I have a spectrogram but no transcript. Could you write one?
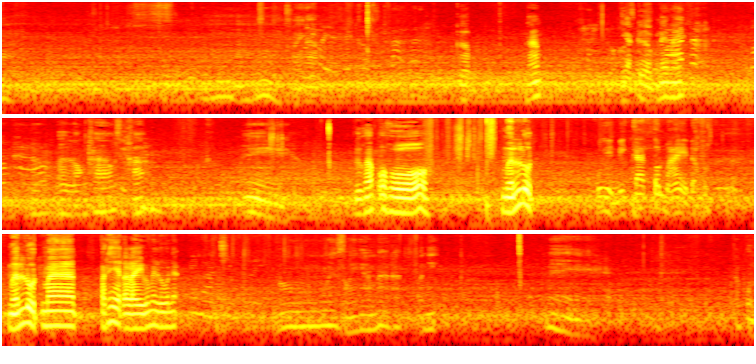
มอืมสวยไม่งามได้ว่าอยากใช้เกลือสีฟ้าป่ะเกือบน้ำอยากเกือบได้ไหมรองเท้าเอ อรองเท้าสิครับนี่ดูครับ โอ้โห เหมือนหลุด กูเห็นมีก้านต้นไม้ดอกเหมือนหลุดมาประเทศอะไรก็ไม่รู้เนี่ยไม่มาชิมเลยโอ้ยสวยงามมากครับวันนี้แหม่ถ้าผม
